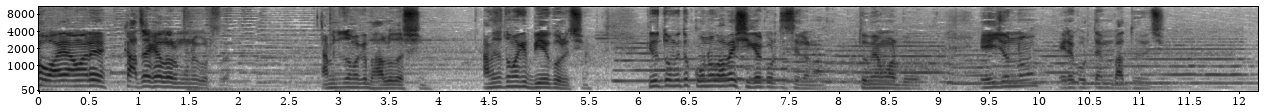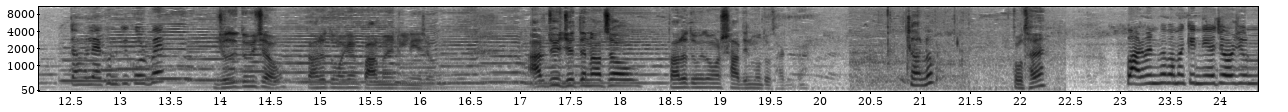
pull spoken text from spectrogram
ও আয় আমারে কাঁচা খেলার মনে করছে। আমি তো তোমাকে ভালোবাসি। আমি তো তোমাকে বিয়ে করেছি। কিন্তু তুমি তো কোনোভাবেই স্বীকার করতেছিলে না তুমি আমার বউ। এই জন্য এটা করতে আমি বাধ্য হয়েছি। তাহলে এখন কি করবে? যদি তুমি চাও তাহলে তোমাকে আমি পার্মানেন্টলি নিয়ে যাব। আর যদি যেতে না চাও তাহলে তুমি তোমার স্বাধীন মতো থাকবে। চলো। কোথায়? পারবেন ভাবে আমাকে নিয়ে যাওয়ার জন্য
